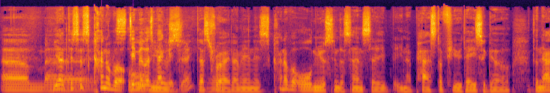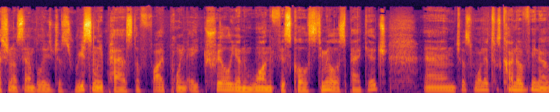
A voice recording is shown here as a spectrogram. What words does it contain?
Um, yeah, this is uh, kind of a stimulus old package, right? That's yeah. right. I mean, it's kind of old news in the sense that it, you know passed a few days ago. The National Assembly just recently passed a 5.8 trillion won fiscal stimulus package, and just wanted to kind of you know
